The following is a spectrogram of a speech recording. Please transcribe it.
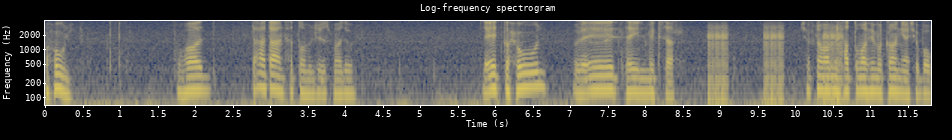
كحول. وهاد تعال تعال نحطهم بالشو اسمه هدول لقيت كحول ولقيت هاي المكسر. شكله ما بنحطه ما في مكان يا شباب.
